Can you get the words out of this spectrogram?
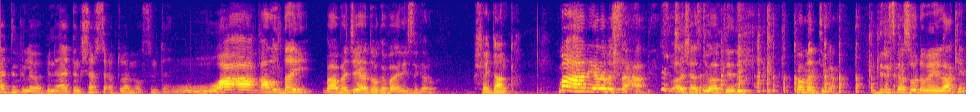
aadanka leba bini aadanka shar socoto waa moogsan tahay. Waa qalday baabajey hadduu ka faa'iidaysan karo. Shaydaanka. Ma ahan iyana misaxa su'aashaas jawaabteedii commentiga. Idriiskaa soo dhaweeyey laakiin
